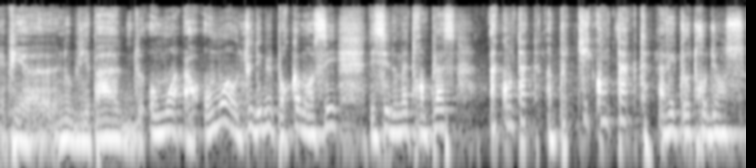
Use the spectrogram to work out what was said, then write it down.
Et puis euh, n'oubliez pas de, au moins, alors au moins au tout début pour commencer, d'essayer de mettre en place un contact, un petit contact avec votre audience.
